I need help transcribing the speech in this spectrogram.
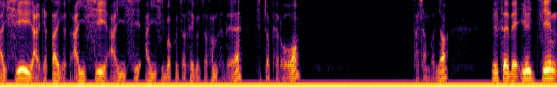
IC 알겠다 이거죠. IC IC IC 몇 글자 세 글자 3세대 집적 회로 다시 한번요. 1세대 일진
